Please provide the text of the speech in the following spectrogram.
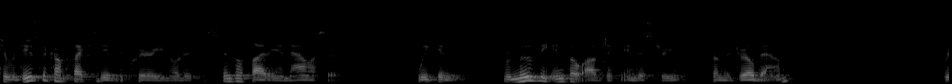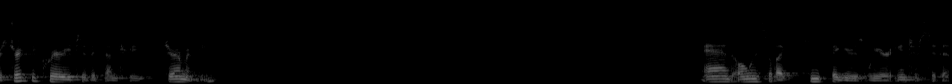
To reduce the complexity of the query in order to simplify the analysis, we can remove the info object industry from the drill down, restrict the query to the country Germany, and only select the key figures we are interested in.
